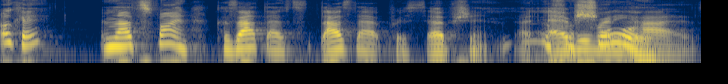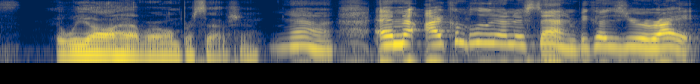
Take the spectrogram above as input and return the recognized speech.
Okay. And that's fine. Because that, that's, that's that perception that for everybody sure. has. We all have our own perception. Yeah. And I completely understand because you're right.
